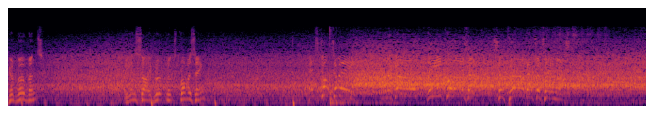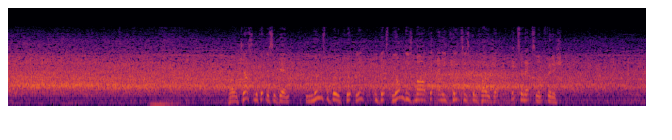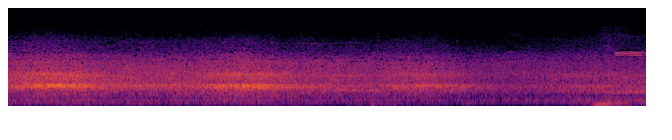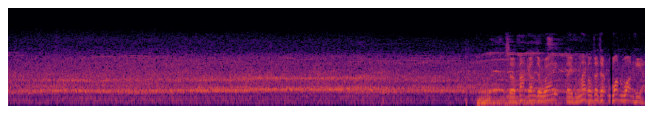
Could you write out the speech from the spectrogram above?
Good movement. The inside route looks promising. It's got to be! And a goal, the equaliser. Superb entertainment. Well, just look at this again. He moves the ball quickly, he gets beyond his marker and he keeps his composure. It's an excellent finish. So back underway. They've levelled it at 1-1 here.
